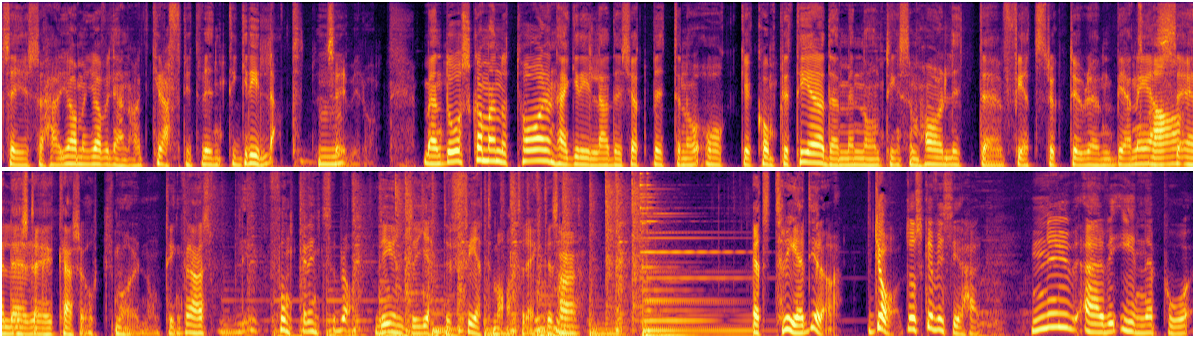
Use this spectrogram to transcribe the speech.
säger så här, ja men jag vill gärna ha ett kraftigt vin till grillat. Mm. Säger vi då. Men då ska man då ta den här grillade köttbiten och, och komplettera den med någonting som har lite fetstruktur, en bearnaise Ja, eller kanske örtsmör. eller Någonting. För annars funkar det inte så bra. Det är ju inte jättefet mat direkt. Det. Ja. Ett tredje då? Ja, då ska vi se här. Nu är vi inne på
